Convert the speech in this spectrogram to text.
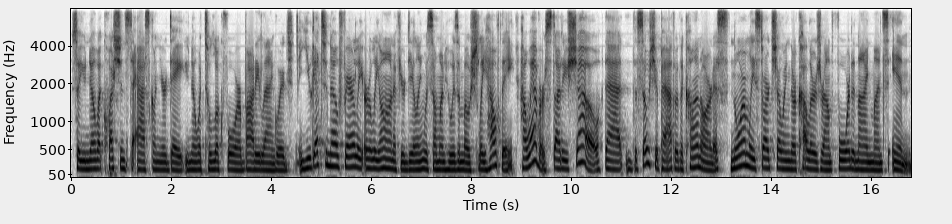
So you know what questions to ask on your date, you know what to look for, body language. You get to know fairly early on if you're dealing with someone who is emotionally healthy. However, studies show that the sociopath or the con artist normally start showing their colors around four to nine months in.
